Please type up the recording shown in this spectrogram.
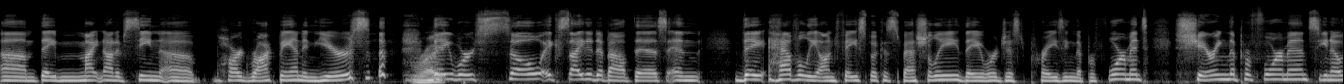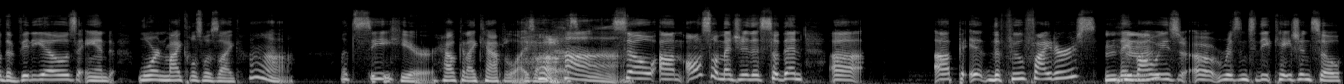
um they might not have seen a hard rock band in years Right. they were so excited about this and they heavily on facebook especially they were just praising the performance sharing the performance you know the videos and lorne michaels was like huh let's see here how can i capitalize on this so um also mentioning this so then uh up i- the Foo Fighters. They've always uh, risen to the occasion, so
